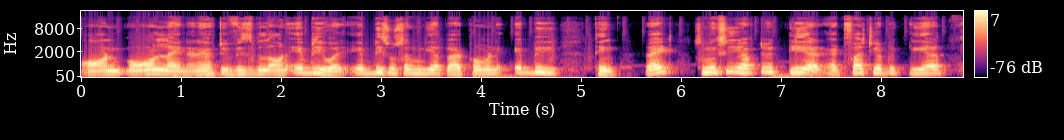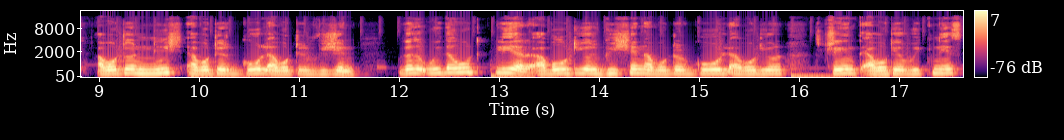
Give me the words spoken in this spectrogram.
on online and you have to be visible on everywhere every social media platform and everything right? So make sure you have to be clear. At first you have to be clear about your niche about your goal about your vision. Because without clear about your vision about your goal about your strength about your weakness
